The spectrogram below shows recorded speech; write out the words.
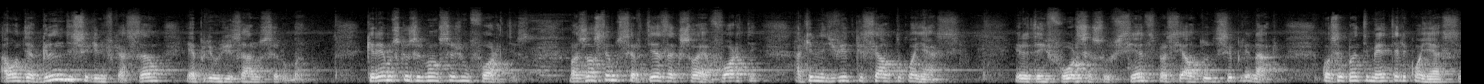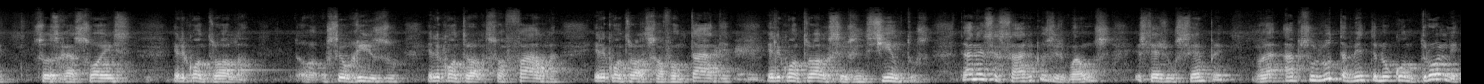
onde a grande significação é priorizar o ser humano. Queremos que os irmãos sejam fortes, mas nós temos certeza que só é forte aquele indivíduo que se autoconhece ele tem forças suficientes para se autodisciplinar. Consequentemente, ele conhece suas reações, ele controla o seu riso, ele controla sua fala, ele controla sua vontade, ele controla seus instintos. Então é necessário que os irmãos estejam sempre é, absolutamente no controle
